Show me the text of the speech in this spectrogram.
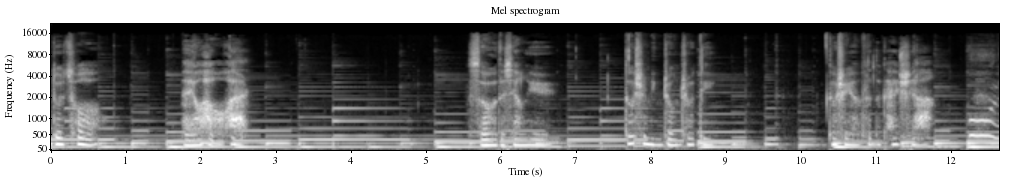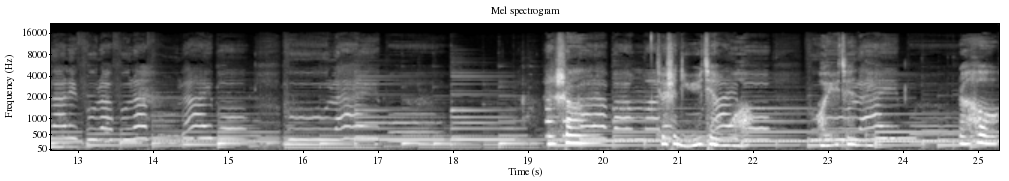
对错，没有好坏，所有的相遇都是命中注定，都是缘分的开始啊！人生就是你遇见我，我遇见你，然后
